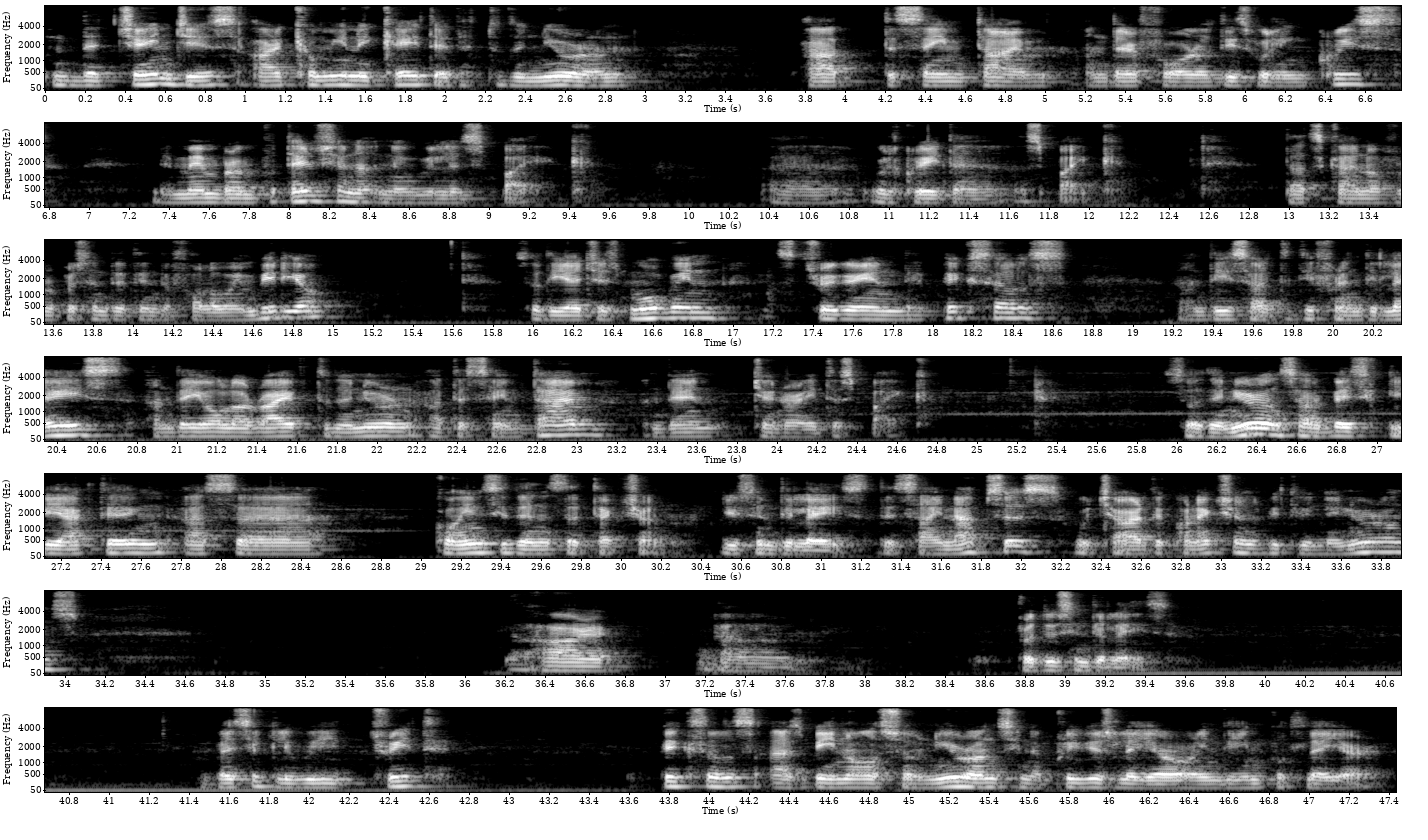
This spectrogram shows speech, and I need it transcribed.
the changes are communicated to the neuron at the same time and therefore this will increase the membrane potential and it will spike uh, will create a, a, spike. That's kind of represented in the following video. So the edge is moving it's triggering the pixels and these are the different delays and they all arrive to the neuron at the same time and then generate a spike. So the neurons are basically acting as a coincidence detection using delays. The synapses, which are the connections between the neurons, are um, producing delays. Basically, we treat pixels as being also neurons in a previous layer or in the input layer.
